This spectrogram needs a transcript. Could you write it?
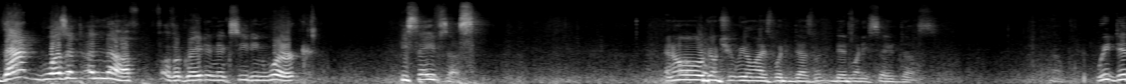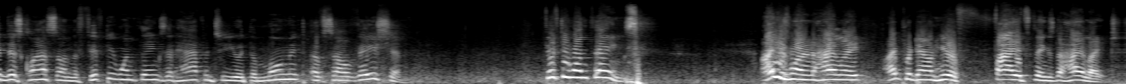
that wasn't enough of a great and exceeding work, he saves us. And oh, don't you realize what he does, what he did when he saved us? We did this class on the 51 things that happen to you at the moment of salvation. 51 things. I just wanted to highlight, I put down here five things to highlight.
